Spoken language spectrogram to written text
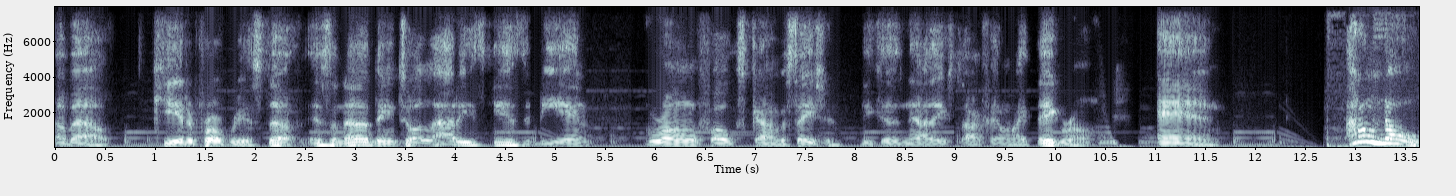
about kid appropriate stuff. It's another thing to allow these kids to be in grown folks conversation because now they start feeling like they're grown. And I don't know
